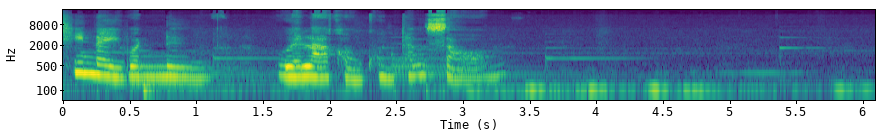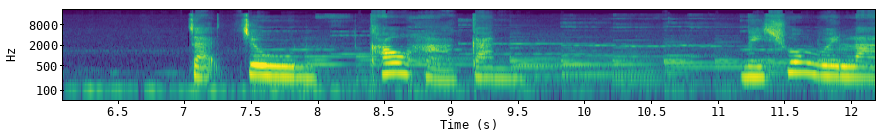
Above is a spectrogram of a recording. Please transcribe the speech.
ที่ในวันหนึ่ง เวลาของคุณทั้งสอง จะจูนเข้าหากัน ในช่วงเวลา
